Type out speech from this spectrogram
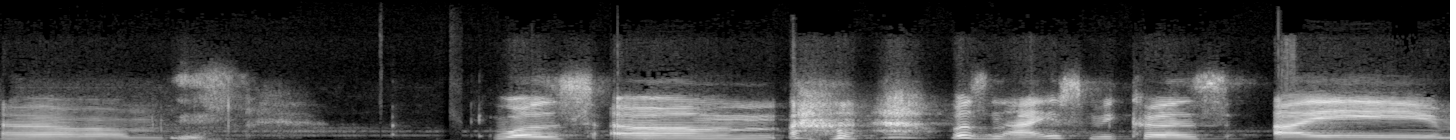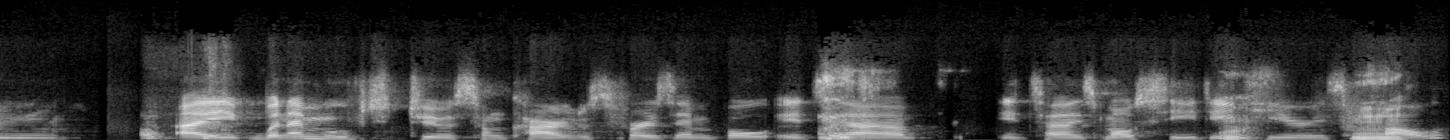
Um, was um, was nice because I I when I moved to São Carlos, for example, it's a it's a small city here in São Mhm. Paulo,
